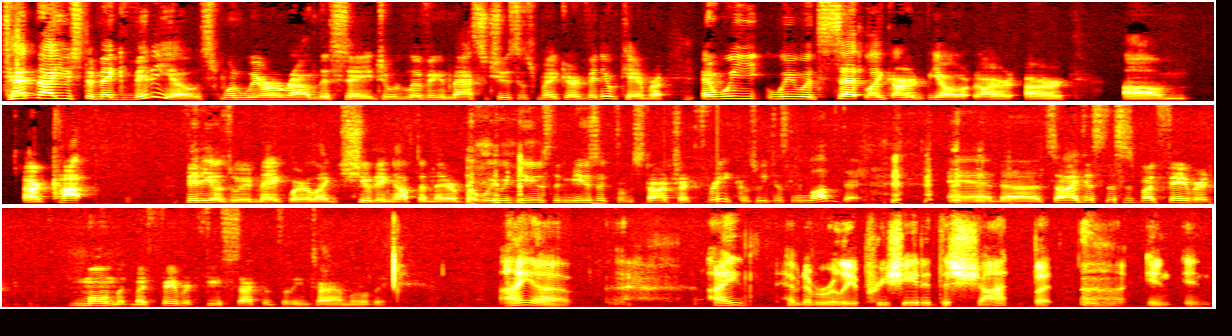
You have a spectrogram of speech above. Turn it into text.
Ted and I used to make videos when we were around this age. We were living in Massachusetts, make our video camera, and we we would set like our you know our our um our cop videos we would make. We were like shooting up in there, but we would use the music from Star Trek Three because we just loved it. And uh, so I just this is my favorite moment, my favorite few seconds of the entire movie. I uh, I have never really appreciated this shot, but uh, in in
